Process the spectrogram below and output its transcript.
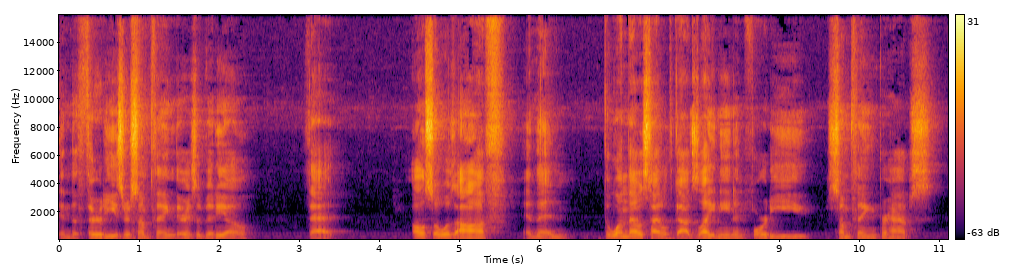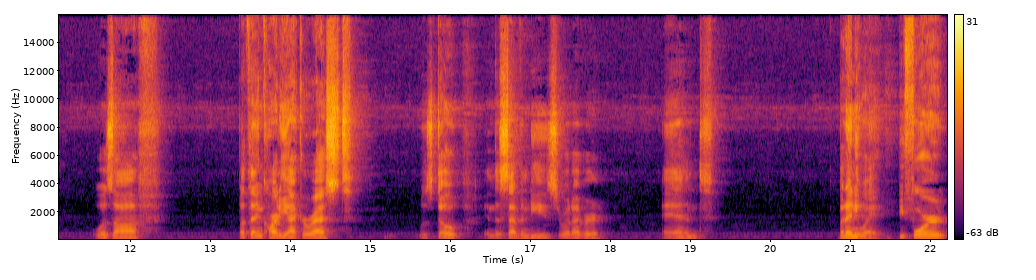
in the 30s or something, there is a video that also was off, and then the one that was titled God's Lightning and 40 something perhaps was off. But then cardiac arrest was dope in the 70s or whatever. And but anyway, before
